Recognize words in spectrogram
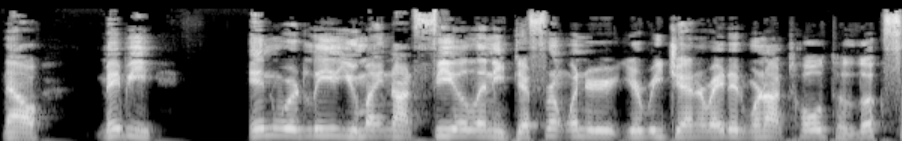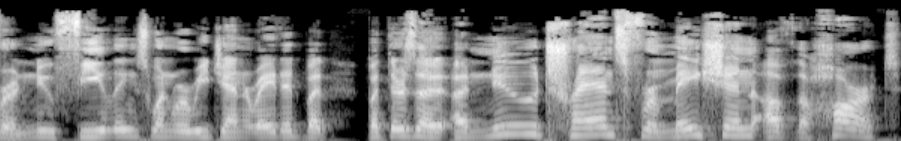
Now, maybe inwardly you might not feel any different when you're, you're, regenerated. We're not told to look for new feelings when we're regenerated, but, but there's a, a new transformation of the heart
